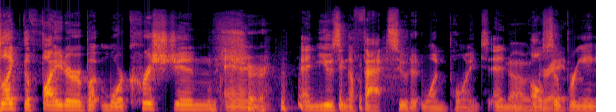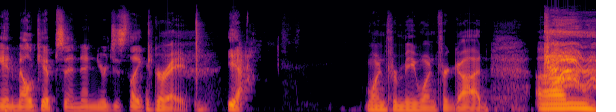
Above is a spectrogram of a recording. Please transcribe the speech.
like the fighter but more christian and sure. and using a fat suit at one point oh, and Oh, also great. bringing in Mel Gibson and you're just like Great. Yeah. One for me, one for God. Um,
